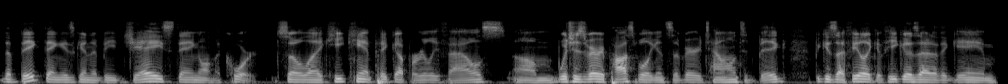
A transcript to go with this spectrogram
the big thing is gonna be Jay staying on the court. So like he can't pick up early fouls, um, which is very possible against a very talented big. Because I feel like if he goes out of the game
